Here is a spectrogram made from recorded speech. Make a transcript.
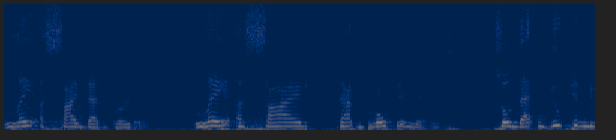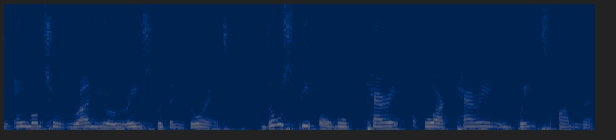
Lay aside that burden. Lay aside that brokenness so that you can be able to run your race with endurance. Those people who carry who are carrying weights on them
